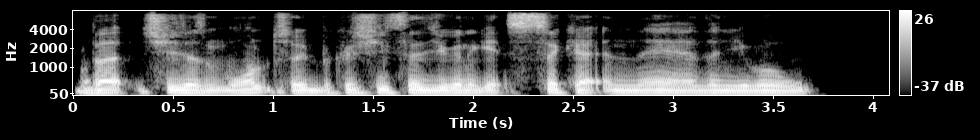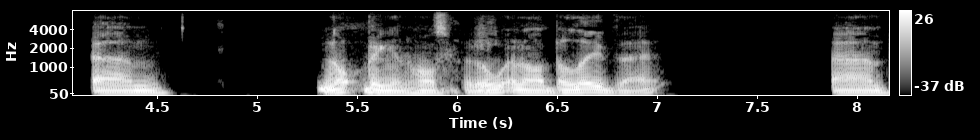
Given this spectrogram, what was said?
but she doesn't want to because she said you're going to get sicker in there than you will um, not being in hospital, and I believe that. Um,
